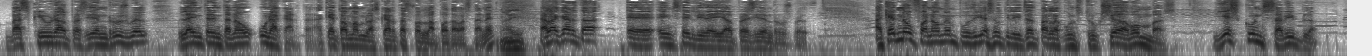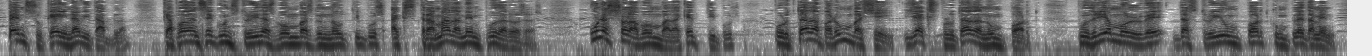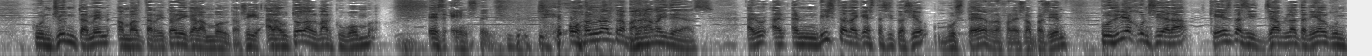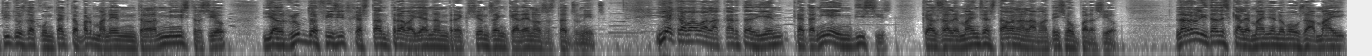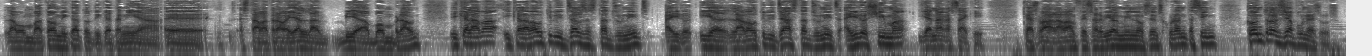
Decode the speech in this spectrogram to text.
Va escriure al president Roosevelt l'any 39 una carta. Aquest home amb les cartes fot la pota bastant, eh? Ai. A la carta, eh, Einstein li deia al president Roosevelt aquest nou fenomen podria ser utilitzat per la construcció de bombes i és concebible, penso que inevitable, que poden ser construïdes bombes d'un nou tipus extremadament poderoses. Una sola bomba d'aquest tipus, portada per un vaixell i explotada en un port, podria molt bé destruir un port completament, conjuntament amb el territori que l'envolta. O sigui, l'autor del barco bomba és Einstein. O en una altra parada. Donava idees. En, en, en vista d'aquesta situació, vostè, es refereix al president, podria considerar que és desitjable tenir algun tipus de contacte permanent entre l'administració i el grup de físics que estan treballant en reaccions en cadena als Estats Units. I acabava la carta dient que tenia indicis que els alemanys estaven a la mateixa operació. La realitat és que Alemanya no va usar mai la bomba atòmica, tot i que tenia, eh, estava treballant la via Von Braun, i que, la va, i que la va utilitzar als Estats Units, a Hiro, i la va utilitzar als Estats Units a Hiroshima i a Nagasaki, que es va, la van fer servir el 1945 contra els japonesos.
